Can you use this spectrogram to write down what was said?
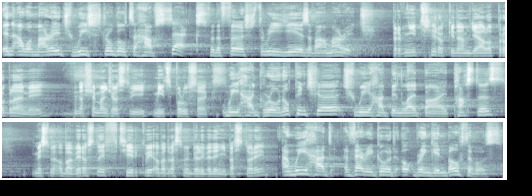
In our marriage, we struggled to have sex for the first three years of our marriage. První tři roky nám dělalo problémy v našem manželství mít spolu sex. We had grown up in church, we had been led by pastors, My jsme oba vyrostli v církvi, oba dva jsme byli vedení pastory and we had a very good upbringing, both of us.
